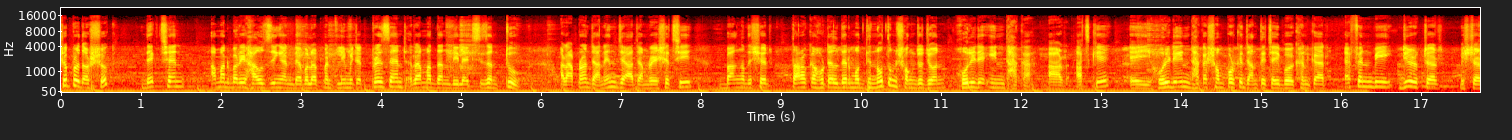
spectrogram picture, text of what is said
সুপ্রদর্শক দেখছেন Amar Bari Housing and Development Limited present Ramadan Delight Season two আর আপনারা জানেন যে আজ আমরা এসেছি বাংলাদেশের তারকা হোটেলদের মধ্যে নতুন সংযোজন হলিডে ইন ঢাকা। আর আজকে এই হলিডে ইন ঢাকা সম্পর্কে জানতে চাইব এখানকার এফ বি ডিরেক্টর মিস্টার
